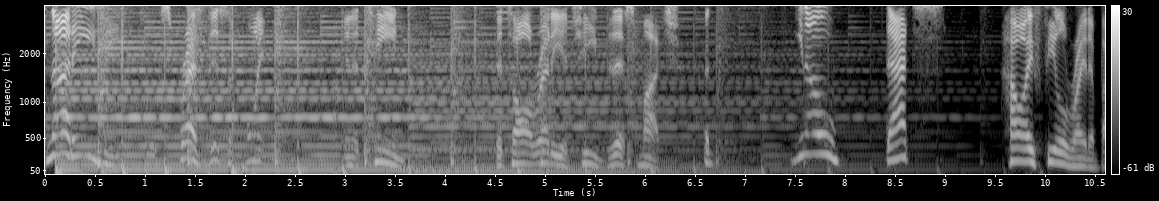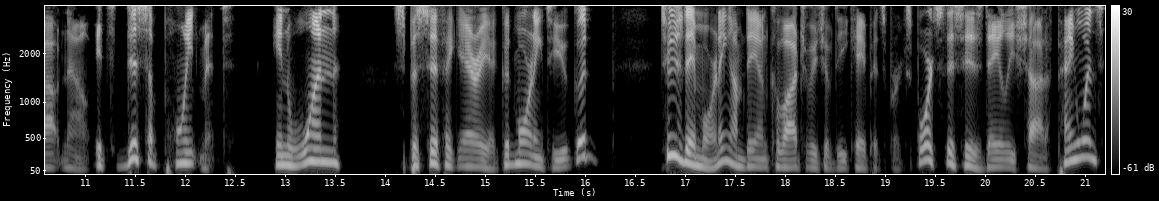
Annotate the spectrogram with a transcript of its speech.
It's not easy to express disappointment in a team that's already achieved this much. But, you know, that's how I feel right about now. It's disappointment in one specific area. Good morning to you. Good Tuesday morning. I'm Dan Kovacevic of DK Pittsburgh Sports. This is Daily Shot of Penguins.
